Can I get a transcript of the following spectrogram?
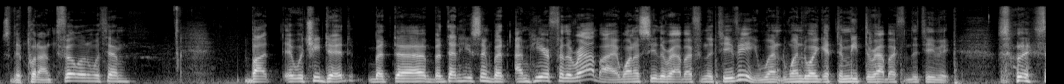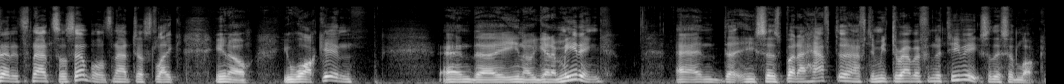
So they put on tefillin with him, but uh, which he did. But uh, but then he's saying, "But I'm here for the rabbi. I want to see the rabbi from the TV. When when do I get to meet the rabbi from the TV?" So they said, "It's not so simple. It's not just like you know you walk in." And uh, you know, you get a meeting, and uh, he says, "But I have to have to meet the rabbi from the TV." So they said, "Look,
